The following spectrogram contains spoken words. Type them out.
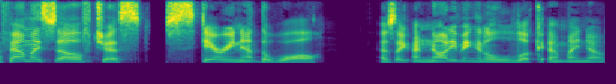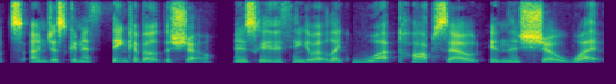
I found myself just staring at the wall. I was like, I'm not even going to look at my notes. I'm just going to think about the show. And just going to think about like what pops out in this show. What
